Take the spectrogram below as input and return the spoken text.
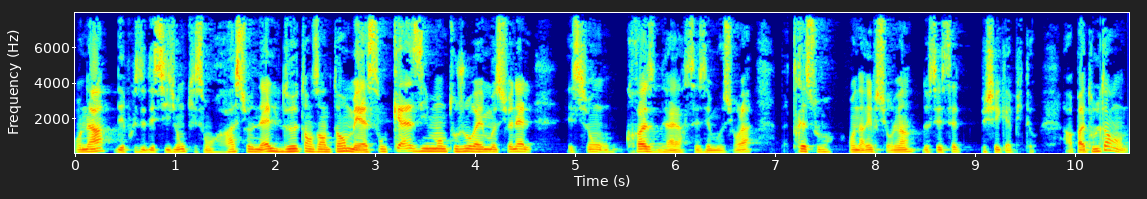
On a des prises de décision qui sont rationnelles de temps en temps, mais elles sont quasiment toujours émotionnelles. Et si on creuse derrière ces émotions-là, très souvent, on arrive sur l'un de ces sept péchés capitaux. Alors pas tout le temps,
